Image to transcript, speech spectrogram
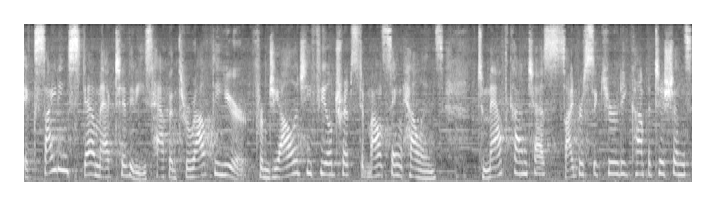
Exciting STEM activities happen throughout the year, from geology field trips to Mount St. Helens, to math contests, cybersecurity competitions,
